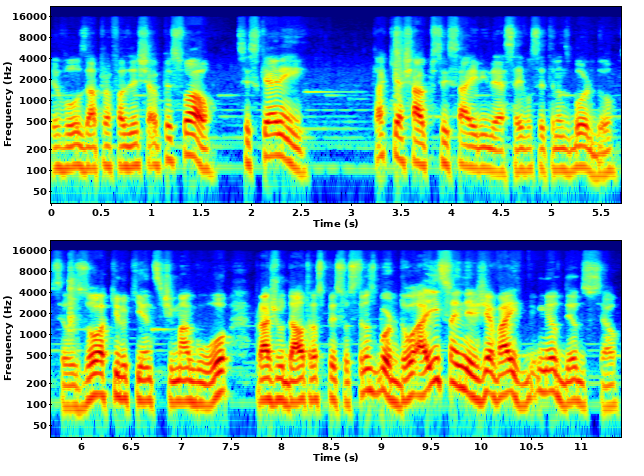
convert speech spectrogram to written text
Eu vou usar para fazer chave. Pessoal, vocês querem? Tá aqui a chave para vocês saírem dessa. Aí você transbordou. Você usou aquilo que antes te magoou para ajudar outras pessoas. Transbordou. Aí sua energia vai. Meu Deus do céu.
